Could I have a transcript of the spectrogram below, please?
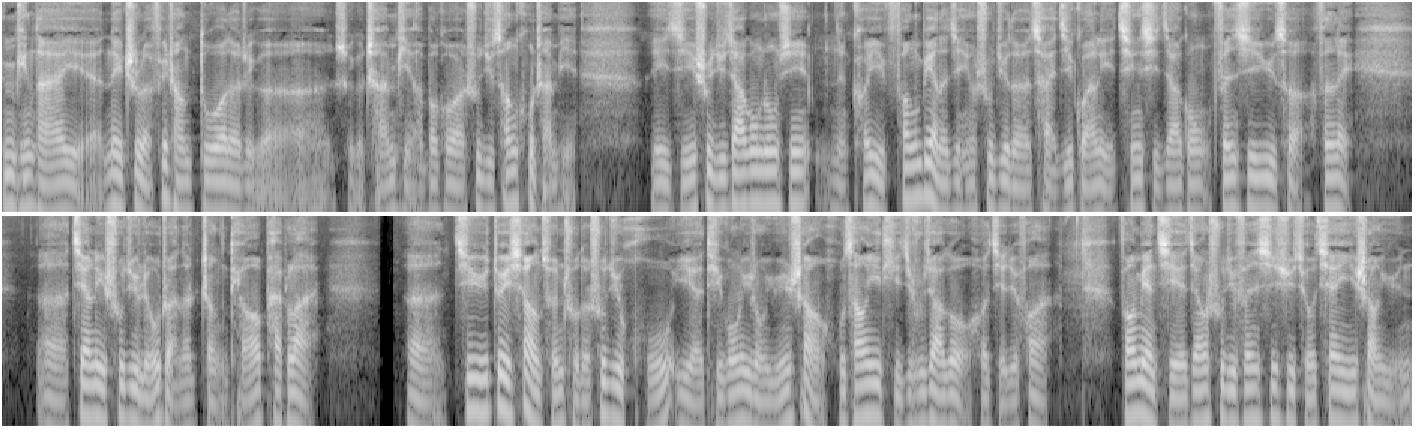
云平台也内置了非常多的这个这个产品啊，包括数据仓库产品以及数据加工中心，那可以方便的进行数据的采集、管理、清洗、加工、分析、预测、分类，呃，建立数据流转的整条 pipeline。呃，基于对象存储的数据湖也提供了一种云上湖仓一体技术架构和解决方案，方便企业将数据分析需求迁移上云。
